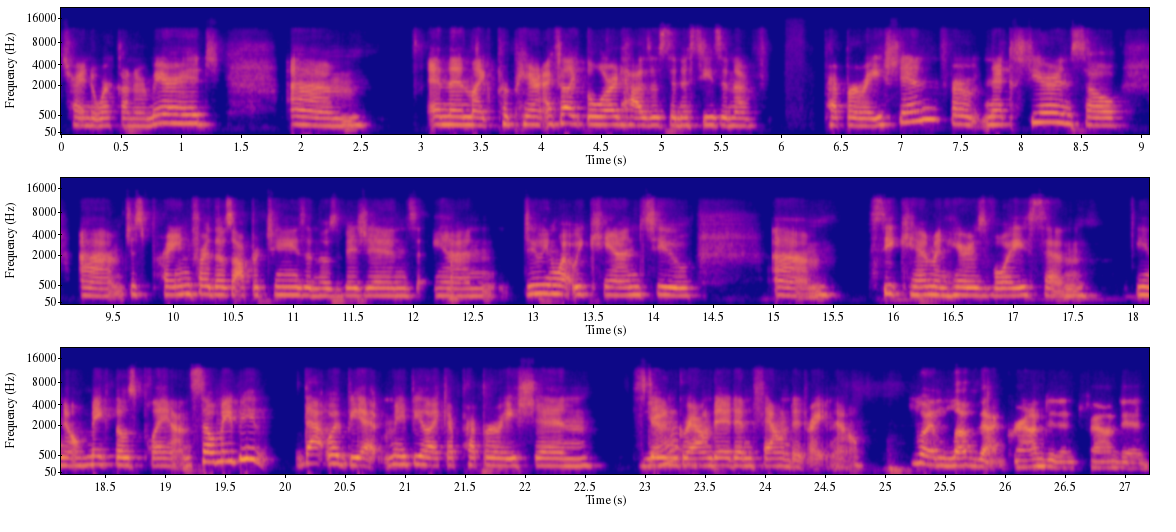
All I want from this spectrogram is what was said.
trying to work on our marriage. Um, and then like preparing, I feel like the Lord has us in a season of preparation for next year. And so um, just praying for those opportunities and those visions and doing what we can to um, seek Him and hear His voice and, you know, make those plans. So maybe that would be it. Maybe like a preparation, staying yeah. grounded and founded right now. Oh, I love that grounded and founded.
